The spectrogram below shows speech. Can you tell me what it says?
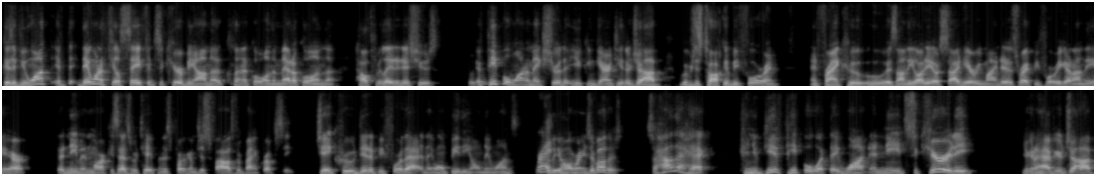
because if you want, if they want to feel safe and secure beyond the clinical and the medical and the health related issues, mm-hmm. if people want to make sure that you can guarantee their job, we were just talking before, and and Frank, who who is on the audio side here, reminded us right before we got on the air that Neiman Marcus, as we're taping this program, just filed for bankruptcy. J. Crew did it before that, and they won't be the only ones. Right. There'll be a whole range of others. So how the heck can you give people what they want and need? Security, you're going to have your job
